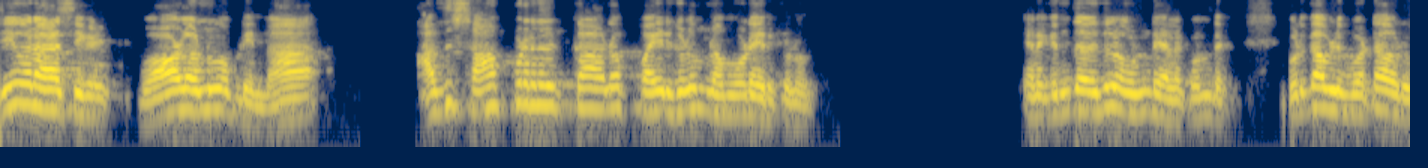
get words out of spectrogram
ஜீவராசிகள் வாழணும் அப்படின்னா அது சாப்பிடுறதுக்கான பயிர்களும் நம்மோட இருக்கணும். எனக்கு இந்த இதுல உண்டு எனக்கு உண்டு. கொடுக்காப்புளி போட்டா ஒரு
